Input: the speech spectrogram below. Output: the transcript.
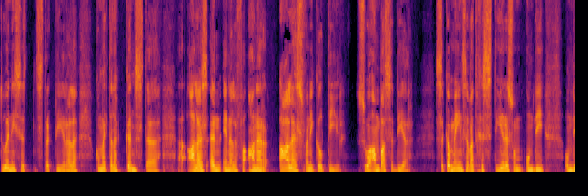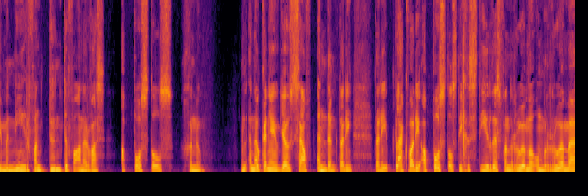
tektoniese struktuur. Hulle kom met hulle kunste alles in en hulle verander alles van die kultuur. So ambassadeur. Sulke mense wat gestuur is om om die om die manier van doen te verander was apostels genoem. En, en nou kan jy jouself indink dat die dat die plek waar die apostels, die gestuurdes van Rome om Rome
